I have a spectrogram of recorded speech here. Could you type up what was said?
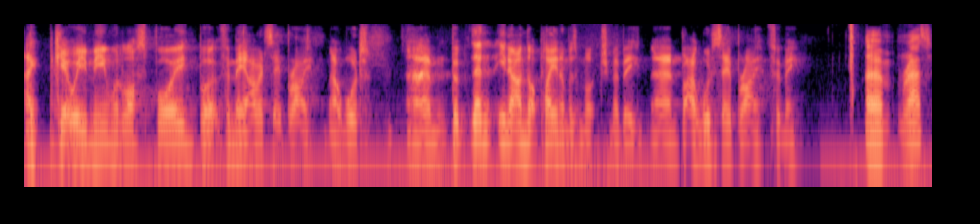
I get what you mean with Lost Boy, but for me, I would say Bry. I would. Um, but then, you know, I'm not playing him as much, maybe. Um, but I would say Bry for me. Um, Raz.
